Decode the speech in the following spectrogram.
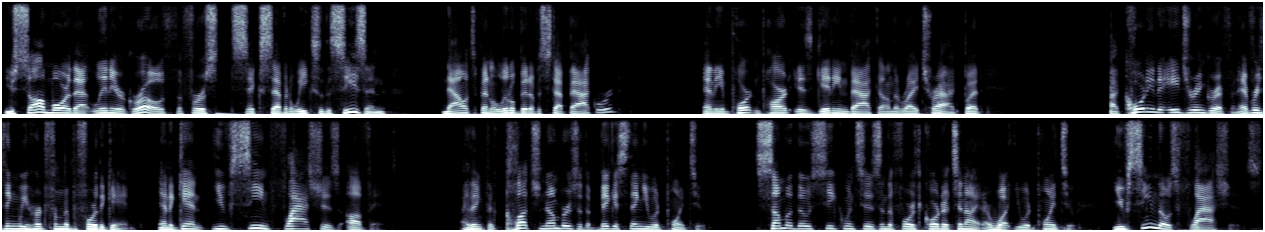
You saw more of that linear growth the first six, seven weeks of the season. Now it's been a little bit of a step backward, and the important part is getting back on the right track. But According to Adrian Griffin, everything we heard from him before the game, and again, you've seen flashes of it. I think the clutch numbers are the biggest thing you would point to. Some of those sequences in the fourth quarter tonight are what you would point to. You've seen those flashes,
